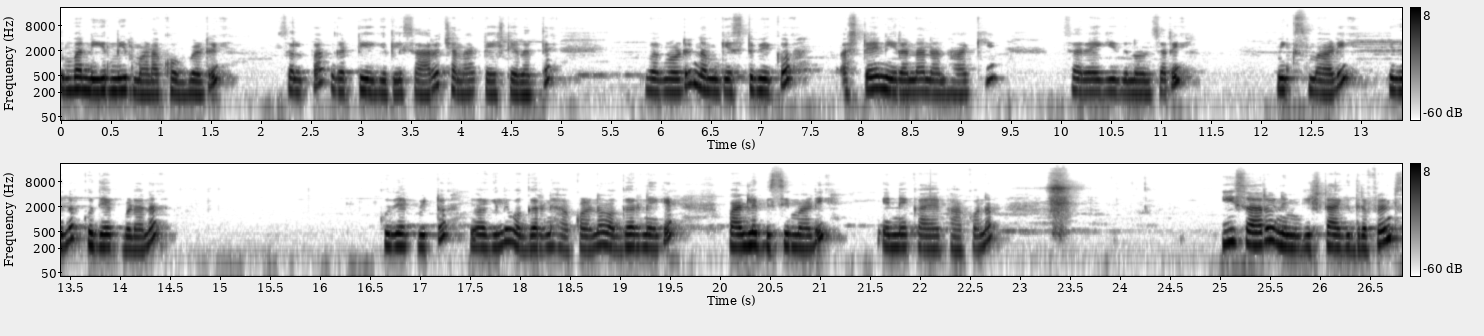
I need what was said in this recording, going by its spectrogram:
ತುಂಬ ನೀರು ನೀರು ಮಾಡೋಕ್ಕೆ ಹೋಗಬೇಡ್ರಿ. ಸ್ವಲ್ಪ ಗಟ್ಟಿಯಾಗಿರಲಿ ಸಾರು, ಚೆನ್ನಾಗಿ ಟೇಸ್ಟ್ ಇರುತ್ತೆ. ಇವಾಗ ನೋಡಿರಿ ನಮ್ಗೆ ಎಷ್ಟು ಬೇಕೋ ಅಷ್ಟೇ ನೀರನ್ನು ನಾನು ಹಾಕಿ ಸರಿಯಾಗಿ ಇದನ್ನೊಂದು ಸರಿ ಮಿಕ್ಸ್ ಮಾಡಿ ಇದನ್ನು ಕುದಿಯೋಕೆ ಬಿಡೋಣ. ಕುದಿಯೋಕ್ಕೆ ಬಿಟ್ಟು ಇವಾಗ ಇಲ್ಲಿ ಒಗ್ಗರಣೆ ಹಾಕ್ಕೊಳ್ಳೋಣ ಒಗ್ಗರಣೆಗೆ ಬಾಣಲೆ ಬಿಸಿ ಮಾಡಿ ಎಣ್ಣೆ ಕಾಯಕ್ಕೆ ಹಾಕೋಣ. ಈ ಸಾರು ನಿಮ್ಗೆ ಇಷ್ಟ ಆಗಿದ್ದರೆ ಫ್ರೆಂಡ್ಸ್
